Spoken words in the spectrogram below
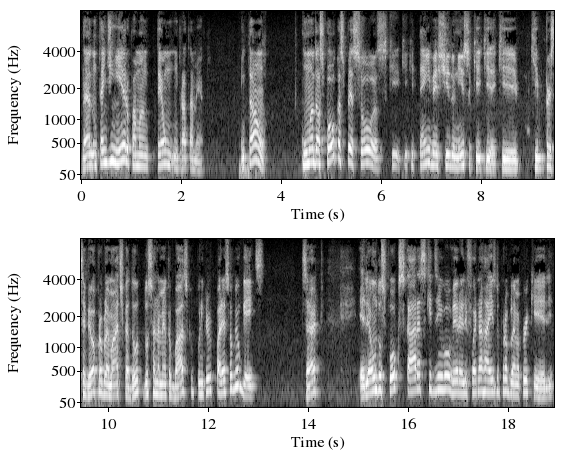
né? Não tem dinheiro para manter um, um, tratamento. Então, uma das poucas pessoas que, que, que tem investido nisso, que, que, que, que percebeu a problemática do, do saneamento básico, por incrível que pareça, é o Bill Gates, certo? Ele é um dos poucos caras que desenvolveram, ele foi na raiz do problema, porque ele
